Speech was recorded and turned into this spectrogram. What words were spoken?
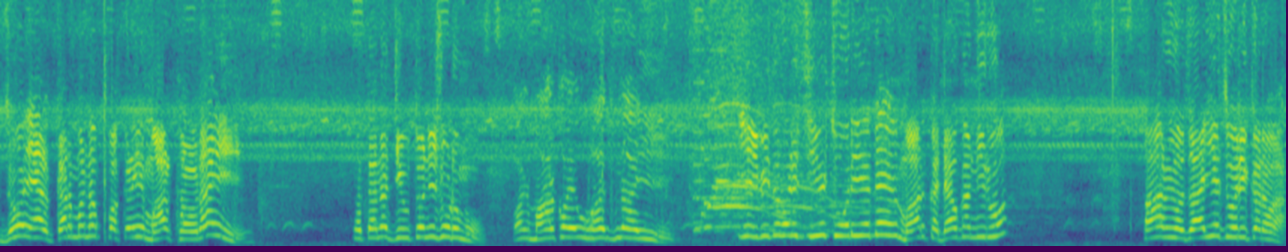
જો યાર કર મને પકડી માર ખવડાવી તો તને જીવતો નહીં છોડું હું. પણ માર કોઈ એવું હદ નહીં. એવી તો વળી જીવ ચોરી દે. માર કઢાવ કર નીરો હારું જઈએ ચોરી કરવા.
